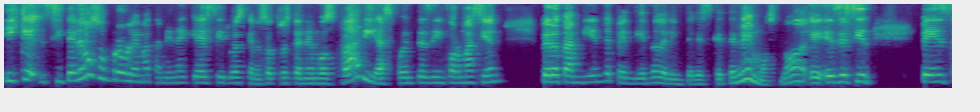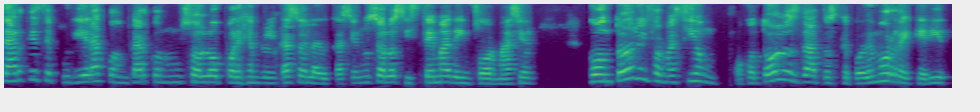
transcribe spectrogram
y que si tenemos un problema, también hay que decirlo, es que nosotros tenemos varias fuentes de información, pero también dependiendo del interés que tenemos, ¿no? E, es decir, pensar que se pudiera contar con un solo, por ejemplo, en el caso de la educación, un solo sistema de información con toda la información o con todos los datos que podemos requerir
